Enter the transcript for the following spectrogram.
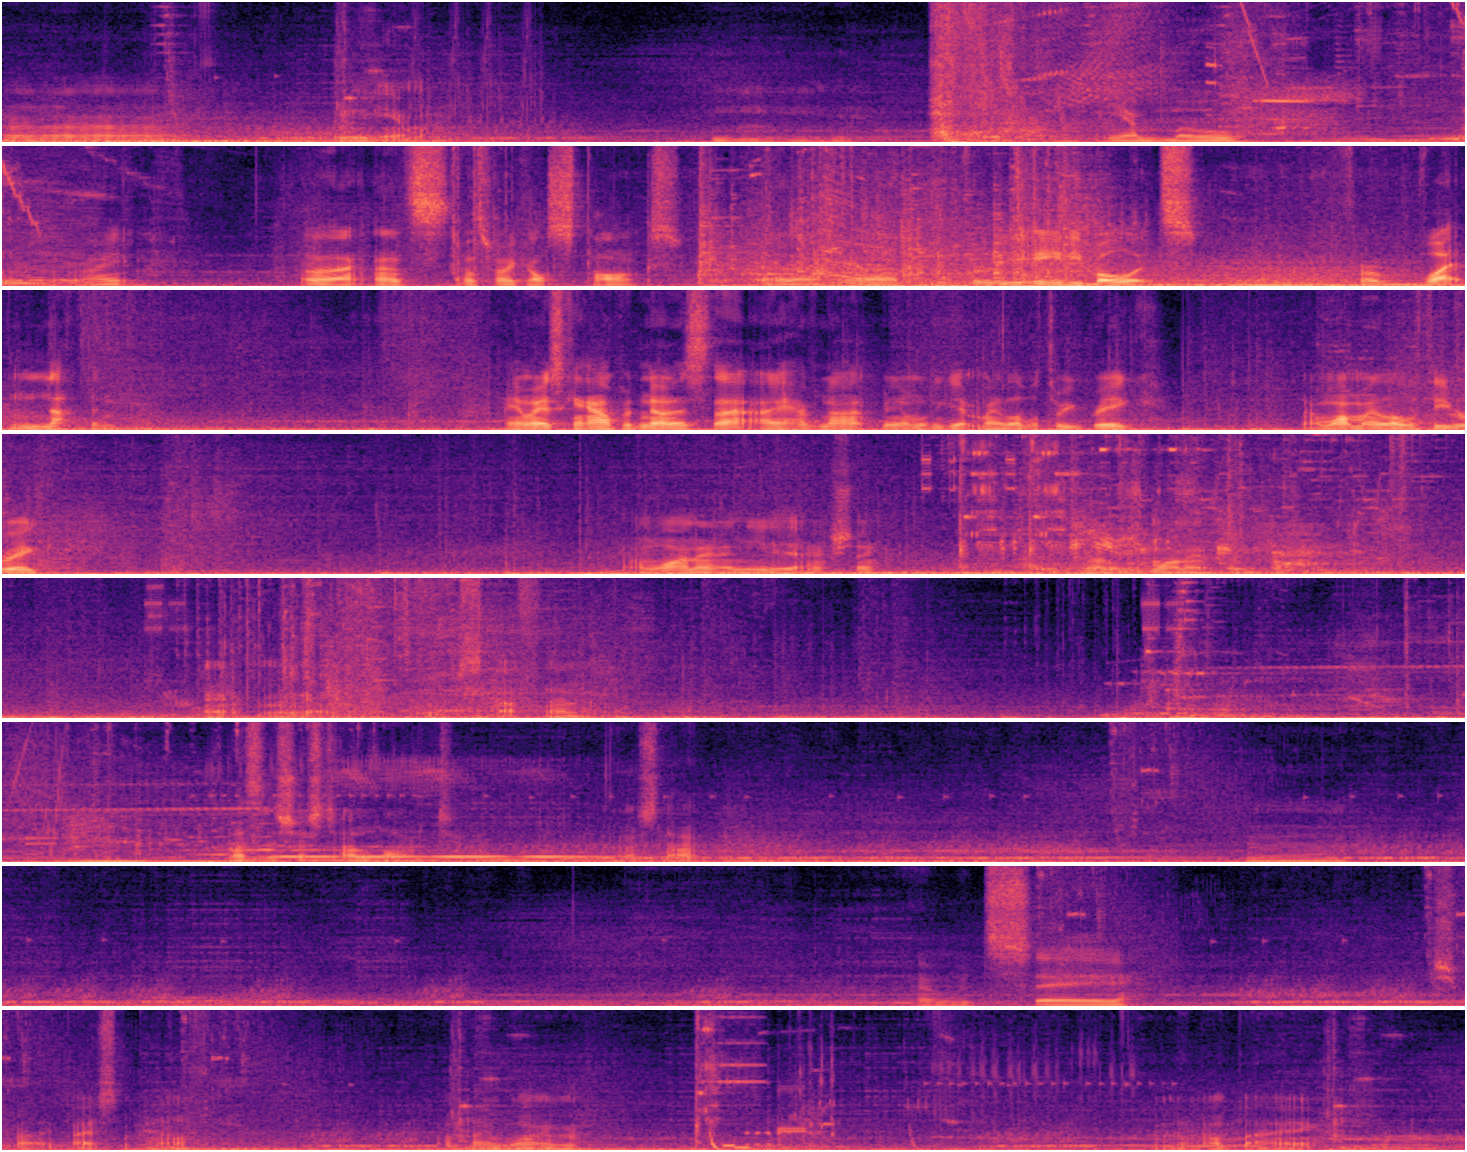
Uh, I need ammo. Hmm. Ammo. Right. Oh, that that's that's what I call stonks. Yeah, that, yeah, 380 bullets for what? Nothing. Anyways, can't help but notice that I have not been able to get my level 3 rig. I want my level 3 rig. I want it, I need it actually. I just want it. Alright, I'm gonna go stuff then. Unless it's just unlocked. No, it's not. Hmm. I would say I should probably buy some health. I'll buy one. Buy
